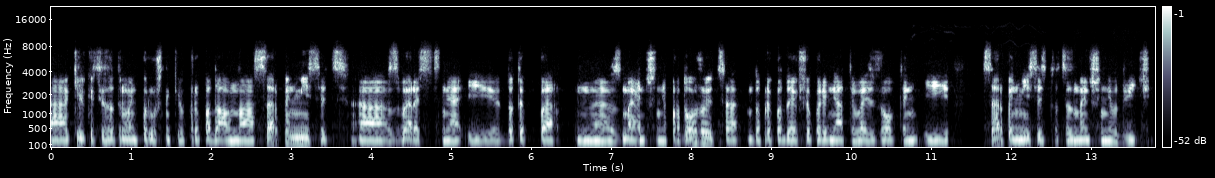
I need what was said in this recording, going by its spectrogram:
е, кількості затримань порушників припадав на серпень місяць, е, з вересня і дотепер зменшення продовжується. До прикладу, якщо порівняти весь жовтень і серпень місяць, то це зменшення вдвічі. Е,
